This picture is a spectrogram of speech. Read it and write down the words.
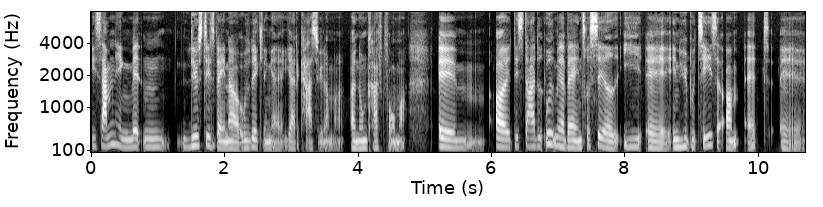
i sammenhængen mellem livsstilsvaner og udvikling af hjertekarsygdomme og nogle kraftformer. Øhm, og det startede ud med at være interesseret i øh, en hypotese om, at øh,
